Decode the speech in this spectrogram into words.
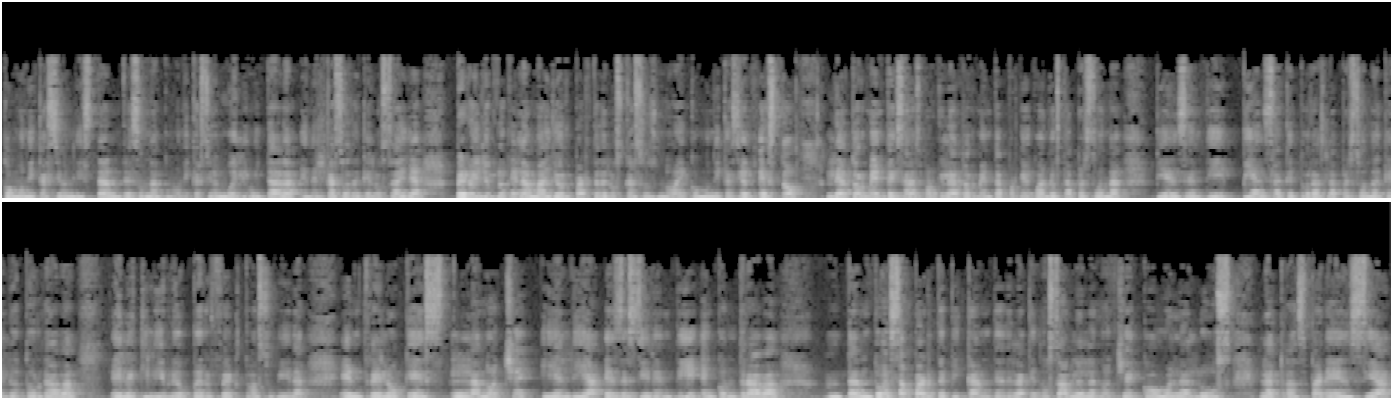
comunicación distante, es una comunicación muy limitada en el caso de que los haya, pero yo creo que en la mayor parte de los casos no hay comunicación. Esto le atormenta y ¿sabes por qué le atormenta? Porque cuando esta persona piensa en ti, piensa que tú eras la persona que le otorgaba el equilibrio perfecto a su vida entre lo que es la noche y el día. Es decir, en ti encontraba tanto esa parte picante de la que nos habla la noche como la luz, la transparencia,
